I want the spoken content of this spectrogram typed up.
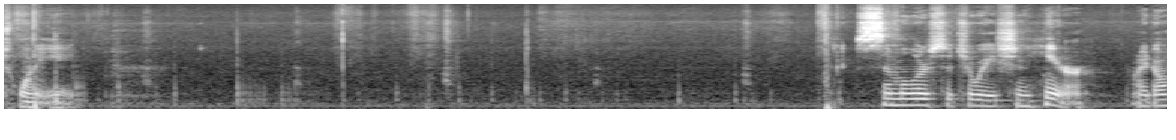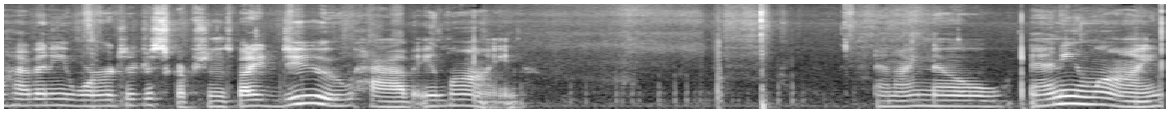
28. Similar situation here. I don't have any words or descriptions, but I do have a line. And I know any line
